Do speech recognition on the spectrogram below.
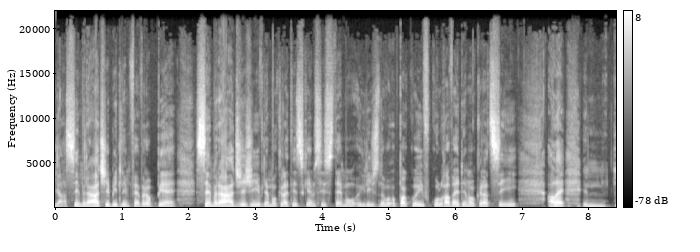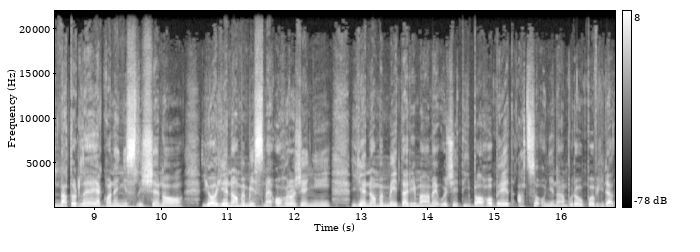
Já jsem rád, že bydlím v Evropě, jsem rád, že žiji v demokratickém systému, i když znovu opakuji v kulhavé demokracii, ale na tohle jako není slyšeno, jo, jenom my jsme ohroženi, jenom my tady máme určitý blahobyt a co oni nám budou povídat.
